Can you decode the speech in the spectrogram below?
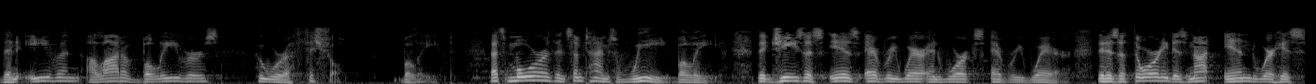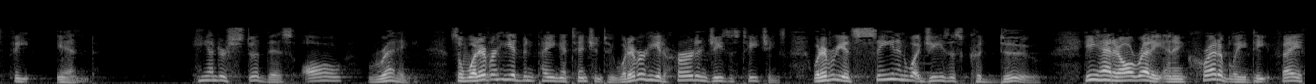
than even a lot of believers who were official believed. That's more than sometimes we believe. That Jesus is everywhere and works everywhere. That his authority does not end where his feet end. He understood this already. So whatever he had been paying attention to, whatever he had heard in Jesus' teachings, whatever he had seen in what Jesus could do, he had already an incredibly deep faith,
